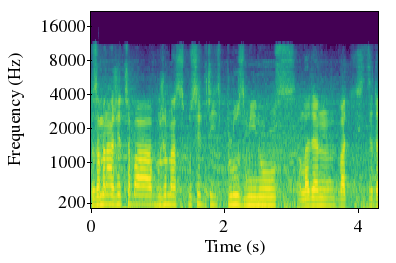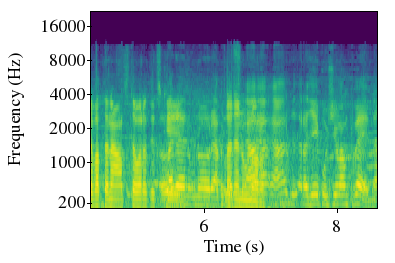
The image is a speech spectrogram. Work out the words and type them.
To znamená, že třeba můžeme zkusit říct plus minus leden 2019 teoreticky. Leden, únor, já Leden, to, únor. Já, já, raději používám Q1,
